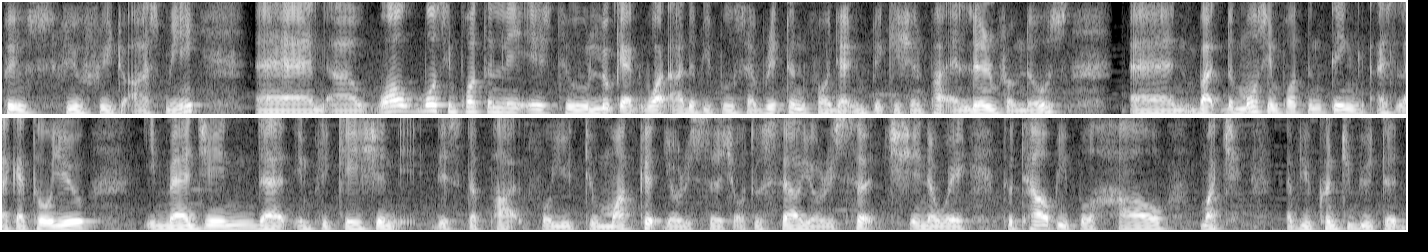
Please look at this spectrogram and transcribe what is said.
please feel free to ask me. And uh, well most importantly is to look at what other people have written for their implication part and learn from those and but the most important thing as like i told you imagine that implication is the part for you to market your research or to sell your research in a way to tell people how much have you contributed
